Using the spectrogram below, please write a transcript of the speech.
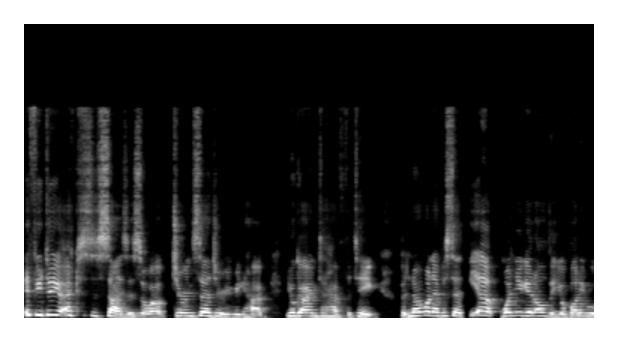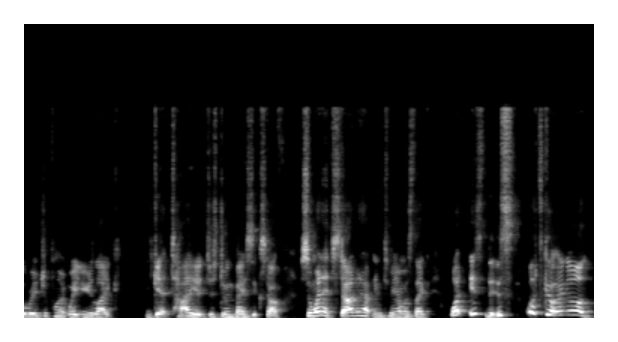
if you do your exercises or during surgery rehab, you're going to have fatigue. But no one ever said, yeah, when you get older, your body will reach a point where you like get tired just doing basic stuff. So when it started happening to me, I was like, what is this? What's going on?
